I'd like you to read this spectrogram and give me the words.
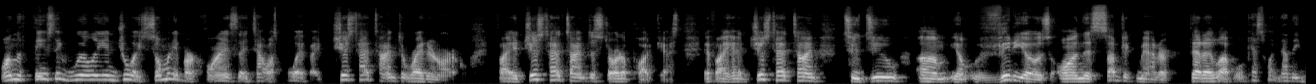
on the things they really enjoy. So many of our clients, they tell us, boy, if I just had time to write an article, if I had just had time to start a podcast, if I had just had time to do, um, you know, videos on this subject matter that I love. Well, guess what? Now they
